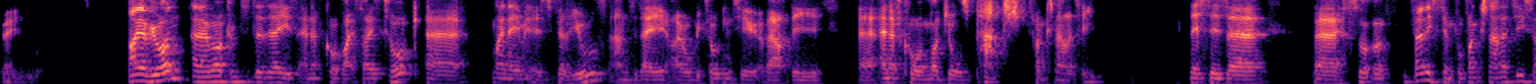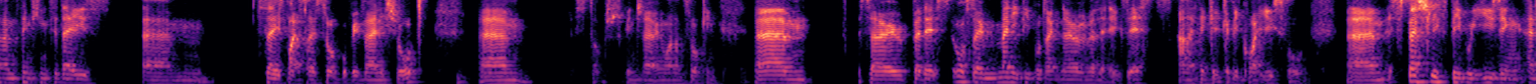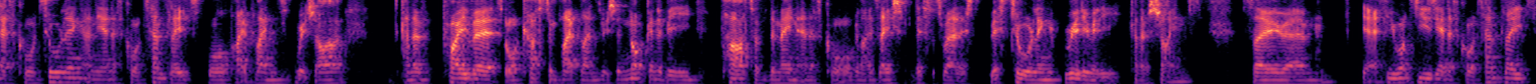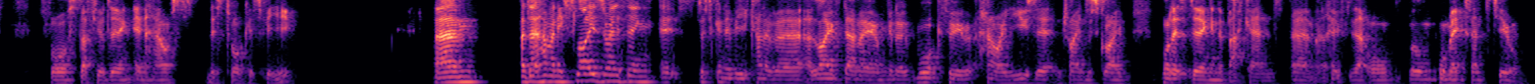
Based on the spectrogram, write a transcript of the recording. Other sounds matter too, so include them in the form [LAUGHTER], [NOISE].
Great. Hi, everyone. Uh, welcome to today's NF Core Bite Size Talk. Uh, my name is Phil Ewels, and today I will be talking to you about the uh, NF Core modules patch functionality. This is a, a, sort of fairly simple functionality, so I'm thinking today's um, today's bite size talk will be fairly short. Um, stop screen sharing while I'm talking. Um, so, but it's also many people don't know that it exists, and I think it could be quite useful, um, especially for people using NF Core tooling and the NF Core templates or pipelines, which are kind of private or custom pipelines, which are not going to be part of the main NF Core organization. This is where this, this tooling really, really kind of shines. So um, yeah, if you want to use the NF Core template for stuff you're doing in-house, this talk is for you. Um, I don't have any slides or anything. It's just going to be kind of a, a, live demo. I'm going to walk through how I use it and try and describe what it's doing in the back end. Um, and hopefully that will, will, will make sense to you.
